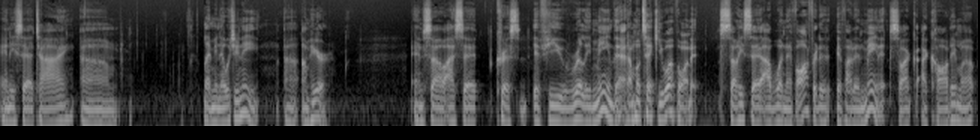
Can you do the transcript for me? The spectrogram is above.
and he said, "Ty, um, let me know what you need. Uh, I'm here." And so I said, "Chris, if you really mean that, I'm gonna take you up on it." So he said, "I wouldn't have offered it if I didn't mean it." So I, I called him up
